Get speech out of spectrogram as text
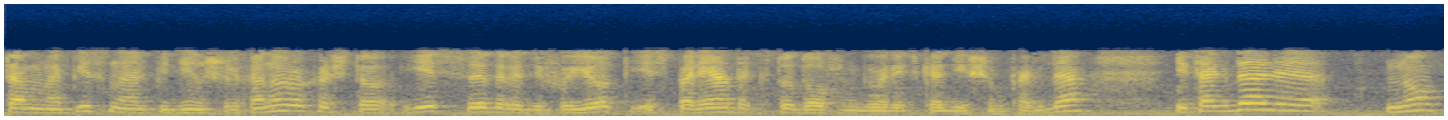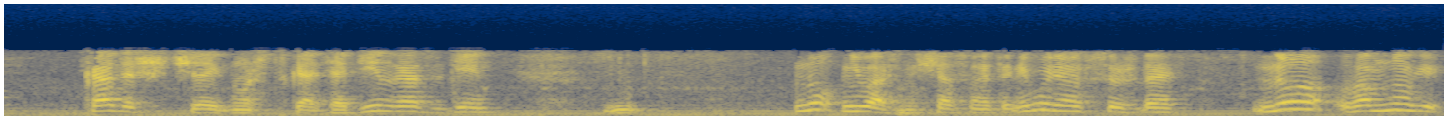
там написано Альпидин Шульханоруха, что есть Седра Дифуйот, есть порядок, кто должен говорить Кадишем когда, и так далее. Но Кадыш человек может сказать один раз в день. Ну, неважно, сейчас мы это не будем обсуждать. Но во многих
